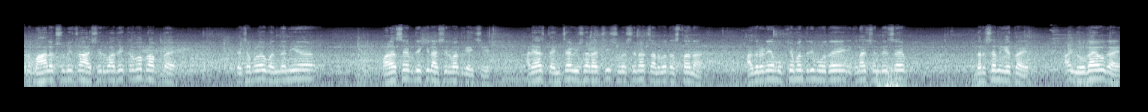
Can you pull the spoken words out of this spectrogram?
तर महालक्ष्मीचा आशीर्वाद हे क्रमप्राप्त आहे. त्याच्यामुळं वंदनीय बाळासाहेब देखील आशीर्वाद घ्यायचे. आणि आज त्यांच्या विचाराची शिवसेना चालवत असताना आदरणीय मुख्यमंत्री महोदय एकनाथ शिंदेसाहेब दर्शन घेत आहेत. हा योगायोग आहे.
